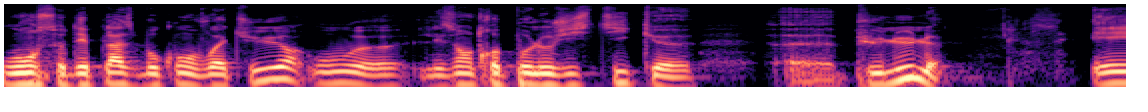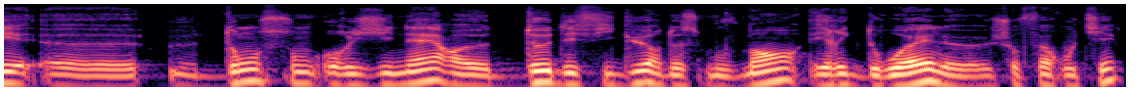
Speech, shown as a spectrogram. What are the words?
où on se déplace beaucoup en voiture, où euh, les entrepôts logistiques euh, pullulent, et dont sont originaires deux des figures de ce mouvement, Éric Drouet, le chauffeur routier,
